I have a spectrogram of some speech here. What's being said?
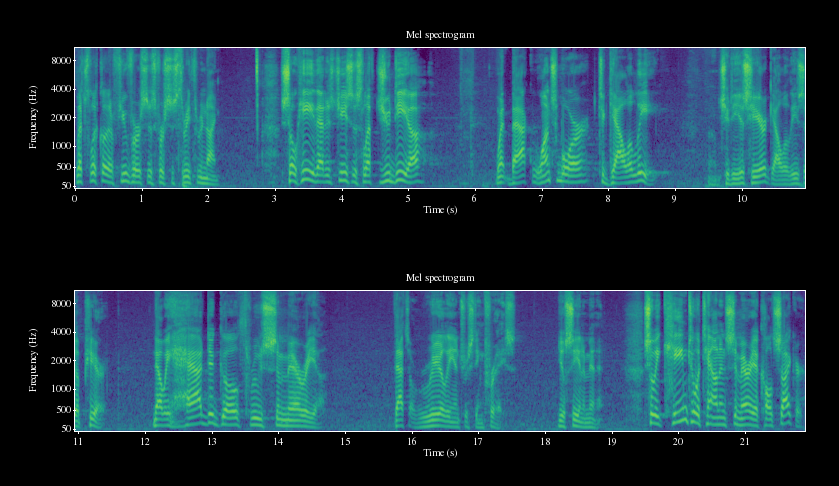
Let's look at a few verses, verses 3 through 9. So he, that is Jesus, left Judea, went back once more to Galilee. Judea's here, Galilee's up here. Now he had to go through Samaria. That's a really interesting phrase. You'll see in a minute. So he came to a town in Samaria called Sychar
